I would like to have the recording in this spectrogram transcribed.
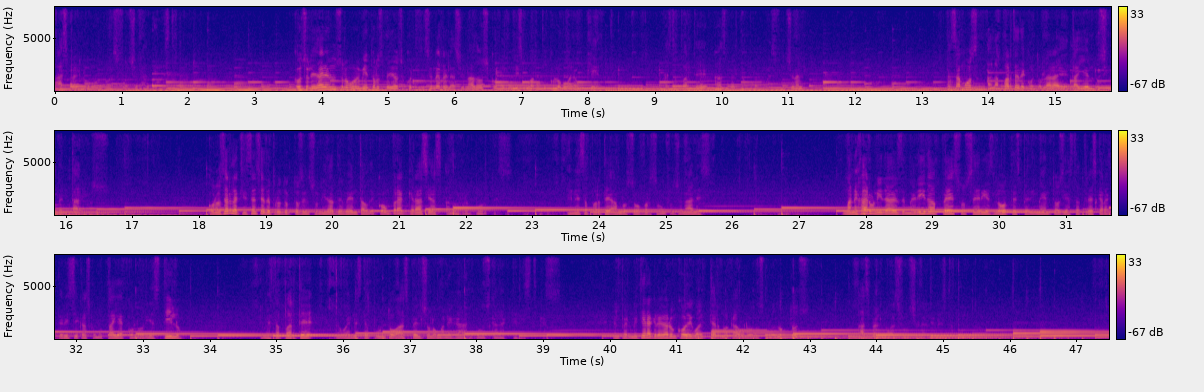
Asper no, no es funcional en este punto. Consolidar en un solo movimiento los pedidos o cotizaciones relacionados con el mismo artículo para un cliente. En esta parte Asper tampoco es funcional. Pasamos a la parte de controlar a detalle los inventarios. Conocer la existencia de productos en su unidad de venta o de compra gracias a los reportes. En esta parte ambos softwares son funcionales. Manejar unidades de medida, peso, series, lotes, pedimentos y hasta tres características como talla, color y estilo. En esta parte o en este punto Aspel solo maneja dos características. El permitir agregar un código alterno a cada uno de los productos, Aspel no es funcional en este punto.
